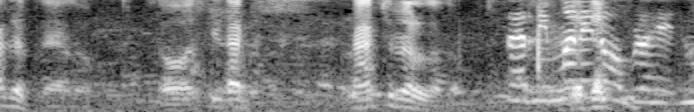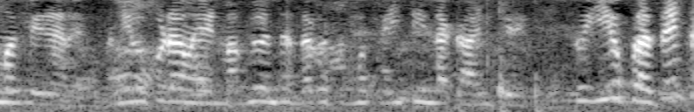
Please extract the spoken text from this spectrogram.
ಆಗುತ್ತೆ ಅದು. ಸೊ ಸಿ ದಟ್ಸ್ ನ್ಯಾಚುರಲ್ ಅದು. ಸರ್ ನಿಮ್ಮನೇಲಿ ಒಬ್ಳು ಹೆಣ್ಮಕ್ಳಿದ್ದಾರೆ. ನೀವು ಕೂಡ ಹೆಣ್ಮಕ್ಳು ಅಂತ ಅಂದಾಗ ತುಂಬಾ ಪ್ರೀತಿಯಿಂದ ಕಾಣ್ತೀರಿ. ಸೊ ಈಗ ಪ್ರೆಸೆಂಟ್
